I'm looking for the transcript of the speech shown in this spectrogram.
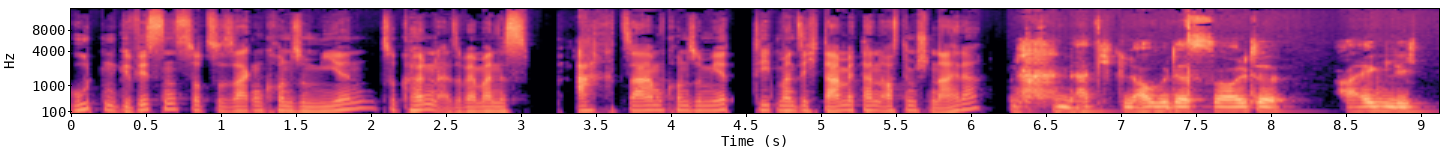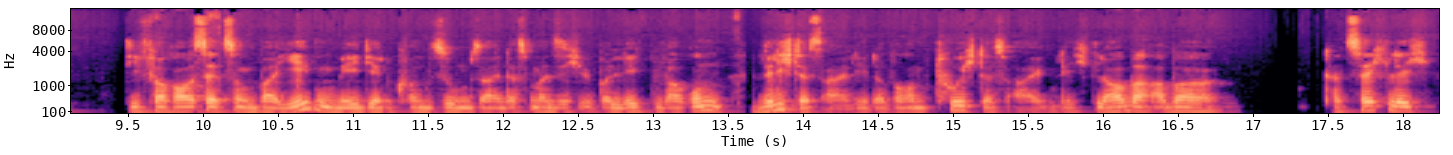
guten Gewissens sozusagen konsumieren zu können? Also wenn man es achtsam konsumiert, zieht man sich damit dann aus dem Schneider? Na, ich glaube, das sollte eigentlich die Voraussetzung bei jedem Medienkonsum sein, dass man sich überlegt, warum will ich das eigentlich oder warum tue ich das eigentlich? Ich glaube aber tatsächlich,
